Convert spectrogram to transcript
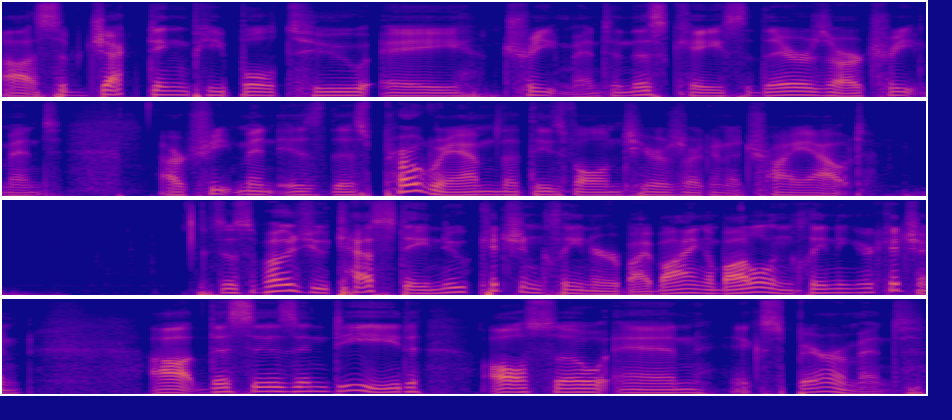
uh, subjecting people to a treatment. In this case, there's our treatment. Our treatment is this program that these volunteers are going to try out. So suppose you test a new kitchen cleaner by buying a bottle and cleaning your kitchen. Uh, this is indeed also an experiment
